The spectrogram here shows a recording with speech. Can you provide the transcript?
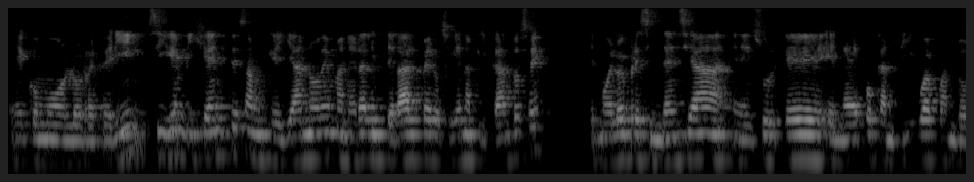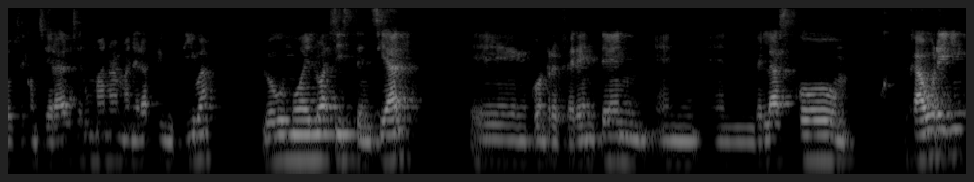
Eh, como lo referí, siguen vigentes, aunque ya no de manera literal, pero siguen aplicándose. El modelo de presidencia eh, surge en la época antigua, cuando se consideraba el ser humano de manera primitiva. Luego un modelo asistencial, eh, con referente en, en, en Velasco Jauregui,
